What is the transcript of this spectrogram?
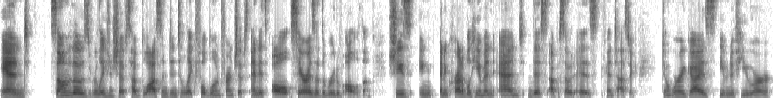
And some of those relationships have blossomed into like full blown friendships. And it's all, Sarah's at the root of all of them. She's in, an incredible human. And this episode is fantastic. Don't worry, guys, even if you are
